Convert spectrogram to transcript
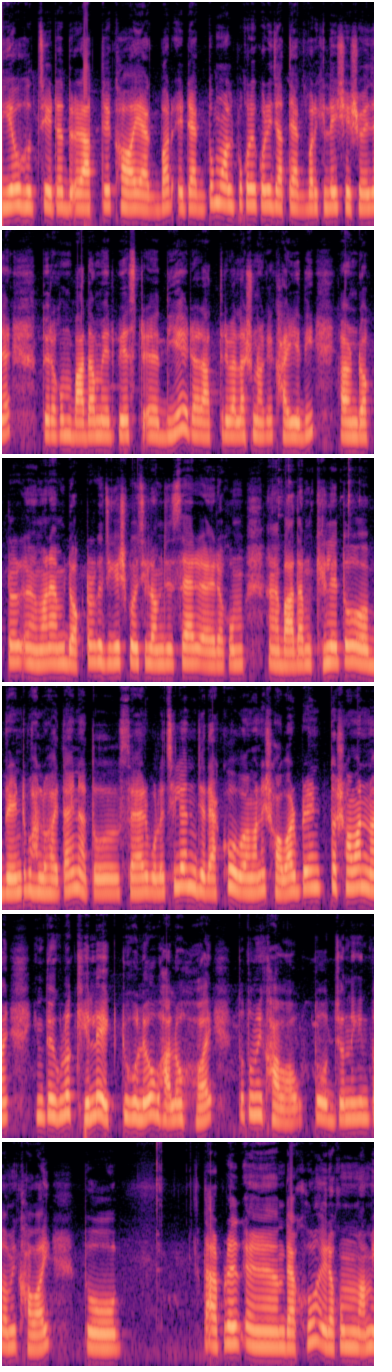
দিয়েও হচ্ছে এটা রাত্রে খাওয়াই একবার। এটা একদম অল্প করে করি যাতে একবার খেলেই শেষ হয়ে যায়। তো এরকম বাদামের পেস্ট দিয়ে এটা রাত্রিবেলা সোনাকে খাইয়ে দিই। কারণ ডক্টর মানে আমি ডক্টরকে জিজ্ঞেস করেছিলাম যে, স্যার এরকম বাদাম খেলে তো ব্রেন ভালো হয়, তাই না? তো স্যার বলেছিলেন যে, দেখো মানে সবার ব্রেন তো সমান নয়, কিন্তু এগুলো খেলে একটু হলেও ভালো হয়, তো তুমি খাওয়াও। তো ওর জন্য কিন্তু আমি খাওয়াই। তো তারপরে দেখো এরকম আমি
